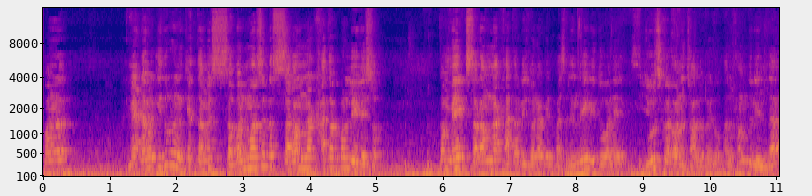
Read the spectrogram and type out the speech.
પણ મેડમે કીધું ને કે તમે સંબંધમાં છો ને શરમના ખાતર પણ લઈ લેશો. તો મેં એક શરમના ખાતર રિઝવાનાબેન પાસે લઈ લીધું અને યુઝ કરવાનું ચાલુ કર્યું. અલ્હમ્દુલિલ્લાહ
